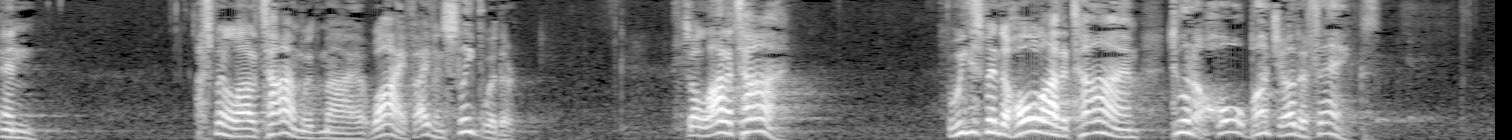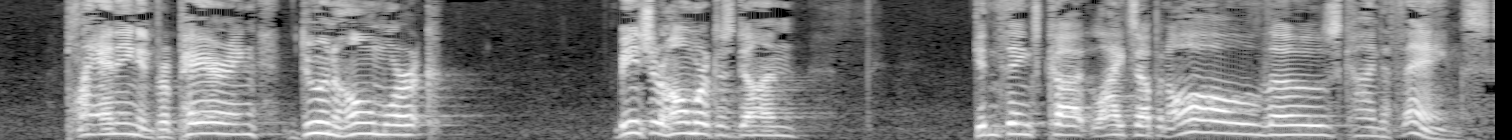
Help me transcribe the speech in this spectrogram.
And I spend a lot of time with my wife. I even sleep with her. So a lot of time. But we can spend a whole lot of time doing a whole bunch of other things. Planning and preparing, doing homework, being sure homework is done, getting things cut, lights up, and all those kind of things.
